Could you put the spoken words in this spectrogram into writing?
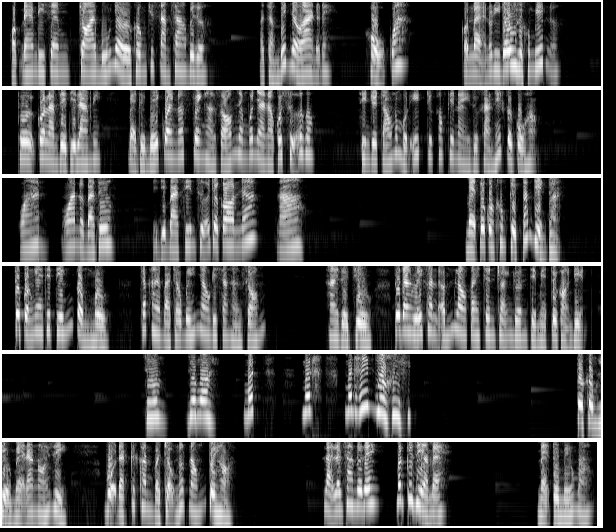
Hoặc đem đi xem cho ai bú nhờ không chứ làm sao bây giờ? Bà chẳng biết nhờ ai nữa đây. Khổ quá. Còn mẹ nó đi đâu rồi không biết nữa. Thôi, con làm gì thì làm đi. Mẹ thử bế quanh nó xoanh hàng xóm xem có nhà nào có sữa không? Xin cho cháu nó một ít chứ khóc thế này rồi khản hết cả cổ họng. Ngoan, ngoan rồi bà thương. Để đi bà xin sữa cho con nhá. Nào. Mẹ tôi còn không kịp tắt điện thoại. Tôi còn nghe thấy tiếng cổng mở. Chắc hai bà cháu bế nhau đi sang hàng xóm. 2 giờ chiều Tôi đang lấy khăn ấm lau tay chân cho anh Luân Thì mẹ tôi gọi điện. Dương, Dương ơi Mất, mất, mất hết rồi. Tôi không hiểu mẹ đang nói gì. Vội đặt cái khăn vào chậu nước nóng tôi hỏi. Lại làm sao nữa đây? Mất cái gì hả mẹ? Mẹ tôi mếu máu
